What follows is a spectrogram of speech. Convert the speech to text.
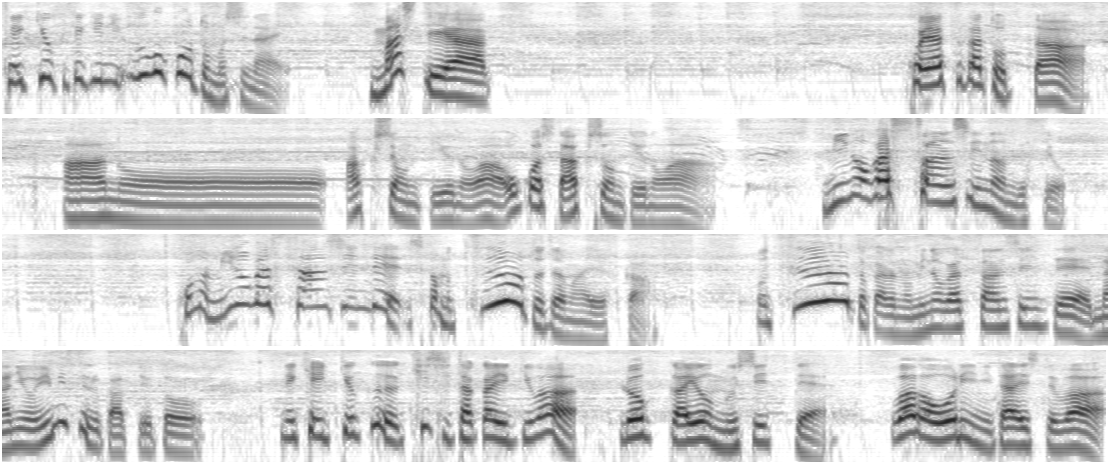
積極的に動こうともしない。ましてや、こやつが取った、あのー、アクションっていうのは、起こしたアクションっていうのは、見逃し三振なんですよ。この見逃し三振で、しかもツーアウトじゃないですか。このツーアウトからの見逃し三振って何を意味するかっていうと、ね、結局、岸孝之は6回を無失点。我が檻に対しては、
